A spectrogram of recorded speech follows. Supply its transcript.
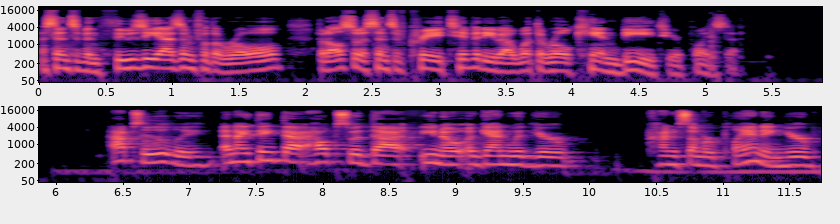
a sense of enthusiasm for the role, but also a sense of creativity about what the role can be. To your point, Steph. Absolutely. And I think that helps with that, you know, again, with your kind of summer planning. You're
